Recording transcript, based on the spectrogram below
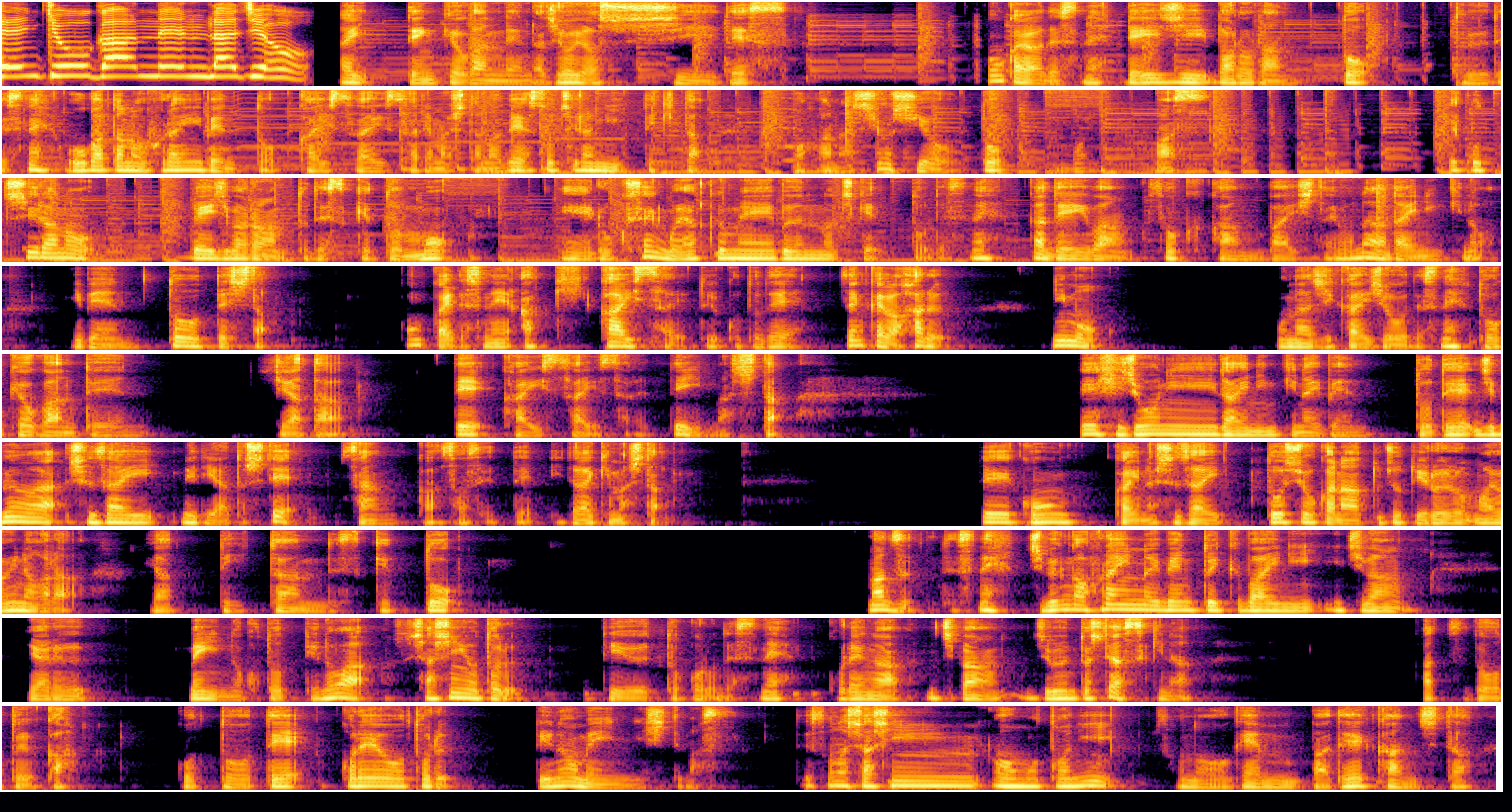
勉強元年ラジオ。はい、勉強元年ラジオヨッシーです。今回はですね、 RAGE VALORANT というですね、大型のオフラインイベント開催されましたので、そちらに行ってきたお話をしようと思います。で、こちらの RAGE VALORANT ですけども、えー6500名分のチケットですね、が Day1 即完売したような大人気のイベントでした。今回ですね、秋開催ということで、前回は春にも同じ会場ですね、東京眼展シアターで開催されていました。で、非常に大人気なイベントで、自分は取材メディアとして参加させていただきました。で、今回の取材どうしようかなとちょっといろいろ迷いながらやっていたんですけど、まずですね、自分がオフラインのイベント行く場合に一番やるメインのことっていうのは写真を撮るっていうところですね。これが一番自分としては好きな活動というか、ことで、これを撮るっていうのをメインにしてます。で、その写真をもとに、その現場で感じた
